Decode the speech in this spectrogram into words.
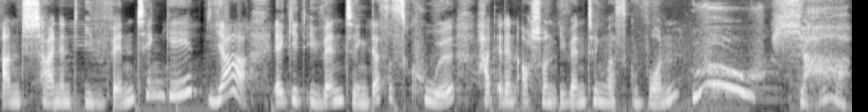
anscheinend Eventing geht. Ja, er geht Eventing. Das ist cool. Hat er denn auch schon Eventing was gewonnen? Uh, ja,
